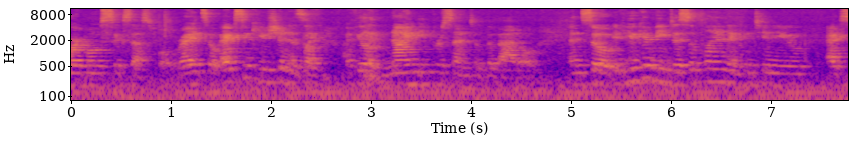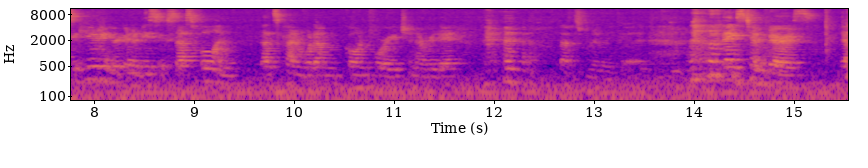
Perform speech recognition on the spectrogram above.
are most successful, right? So execution is like, I feel like 90% of the battle. And so if you can be disciplined and continue executing, you're gonna be successful, and that's kind of what I'm going for each and every day. That's really good. Thanks, Tim Ferriss. Yeah.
